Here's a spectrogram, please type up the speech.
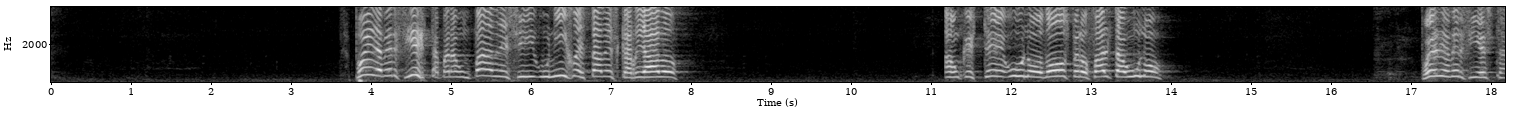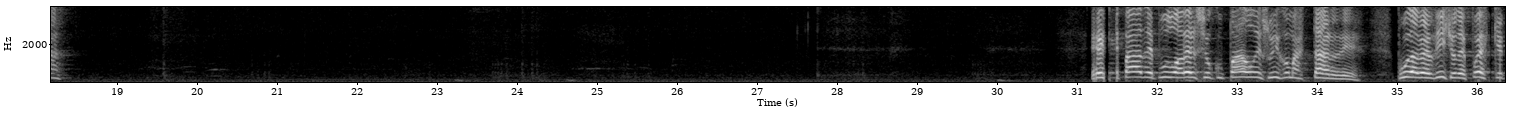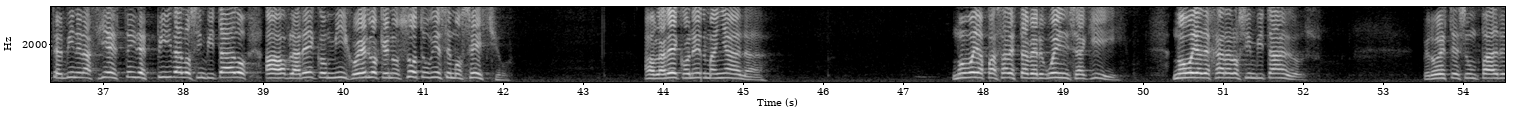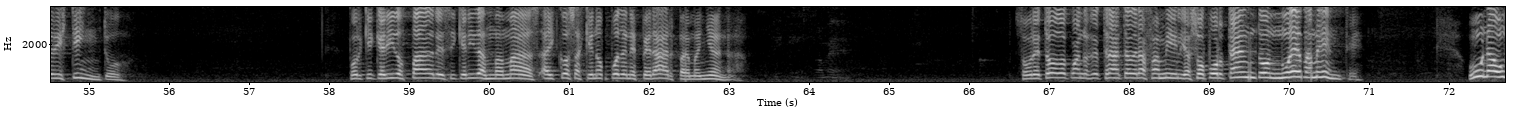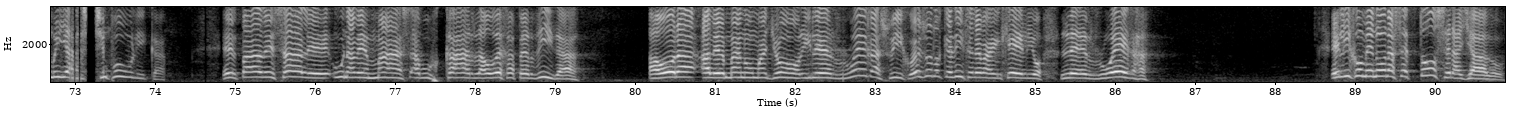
¿Puede haber fiesta para un padre si un hijo está descarriado? Aunque esté uno o dos, pero falta uno. ¿Puede haber fiesta? Este padre pudo haberse ocupado de su hijo más tarde. Pudo haber dicho después que termine la fiesta y despida a los invitados, hablaré con mi hijo. Es lo que nosotros hubiésemos hecho. Hablaré con él mañana. No voy a pasar esta vergüenza aquí. No voy a dejar a los invitados. Pero este es un padre distinto porque queridos padres y queridas mamás, hay cosas que no pueden esperar para mañana. Sobre todo cuando se trata de la familia, soportando nuevamente una humillación pública. El padre sale una vez más a buscar la oveja perdida, ahora al hermano mayor, y le ruega a su hijo. Eso es lo que dice el Evangelio, le ruega el hijo menor aceptó ser hallado,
